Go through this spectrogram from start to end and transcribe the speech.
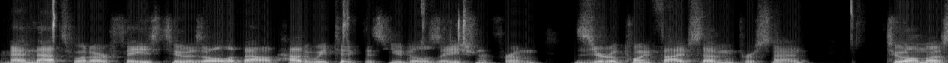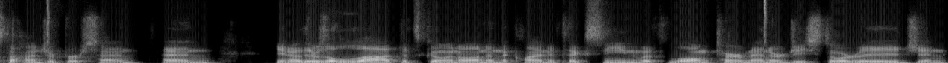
and mm-hmm. that's what our phase two is all about how do we take this utilization from 0.57% to almost 100% and you know there's a lot that's going on in the climate tech scene with long-term energy storage and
